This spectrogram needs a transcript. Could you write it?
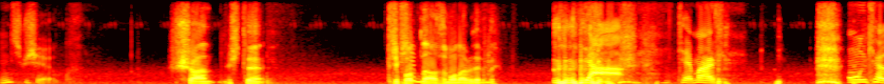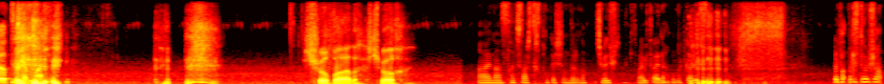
Hmm, Hiçbir şey yok. Şu an işte tripod şey- lazım olabilirdi. ya Kemal. 10 kağıt Kemal. Çok vardı, çok. Aynen saçlar sırtımı kaşındırdım. İçime düştü. Kemal bir tane. Allah kahretsin. Yapmak istiyorum şu an.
